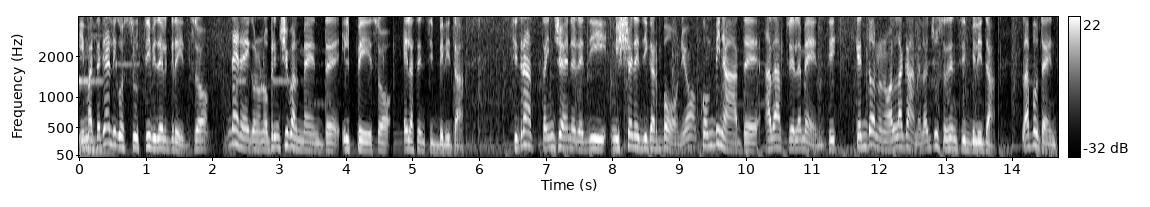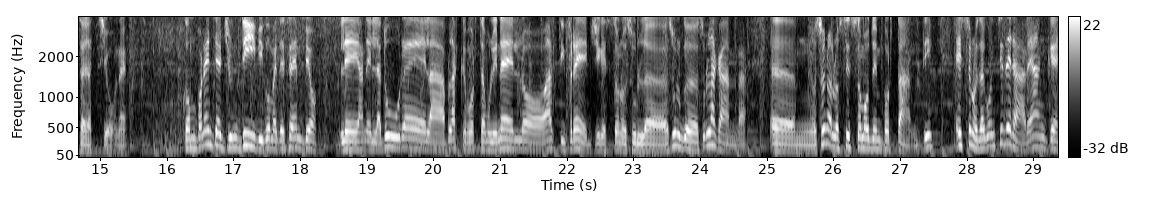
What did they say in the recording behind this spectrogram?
I materiali costruttivi del grezzo ne regolano principalmente il peso e la sensibilità. Si tratta in genere di miscele di carbonio combinate ad altri elementi che donano alla canna la giusta sensibilità, la potenza e l'azione. Componenti aggiuntivi come ad esempio le anellature, la placca portamulinello, altri fregi che sono sul, sul, sulla canna ehm, sono allo stesso modo importanti e sono da considerare anche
